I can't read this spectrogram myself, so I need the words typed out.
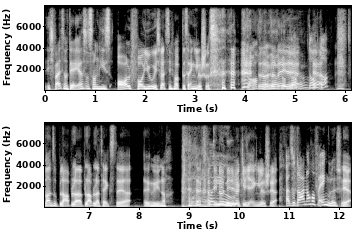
ich weiß noch, der erste Song hieß All for You. Ich weiß nicht mal, ob das Englisch ist. Doch, Das ja, doch, tatsächlich, ja, ja. Doch, Ja. doch. Es waren so Blabla, Blabla-Texte, ja, irgendwie noch. Da konnte ich noch nie wirklich Englisch, ja. Also da noch auf Englisch. Ja.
